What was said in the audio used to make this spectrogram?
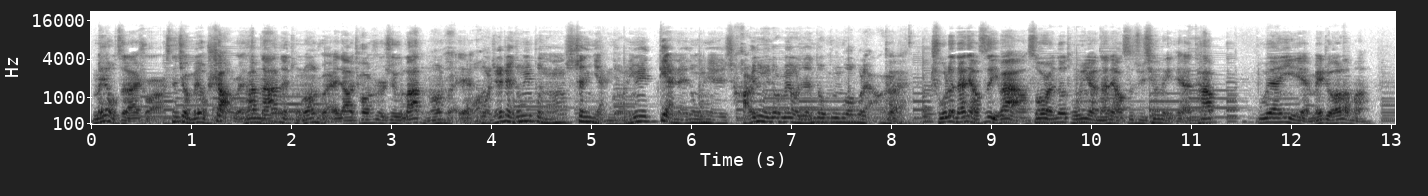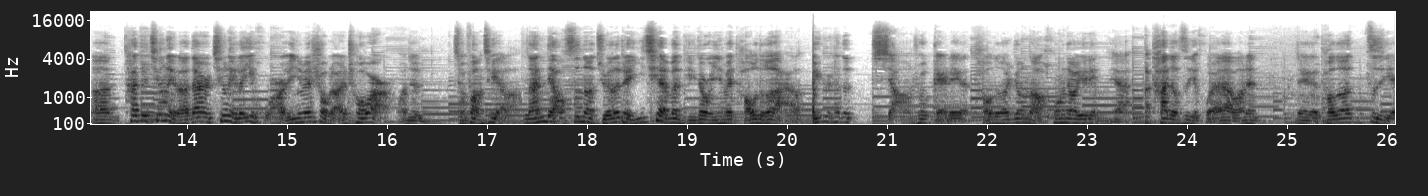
没有自来水，现在就是没有上水，他们拿那桶装水到超市去拉桶装水去。我觉得这东西不能深研究，因为电这东西，好些东西都没有人都工作不了对。，除了男屌丝以外啊，所有人都同意让男屌丝去清理去，他不愿意也没辙了嘛。呃，他去清理了，但是清理了一会儿，就因为受不了这臭味儿，完就就放弃了。男屌丝呢，觉得这一切问题都是因为陶德来了，于是他就想说给这个陶德扔到荒郊野岭去，他就自己回来，完了那个陶德自己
